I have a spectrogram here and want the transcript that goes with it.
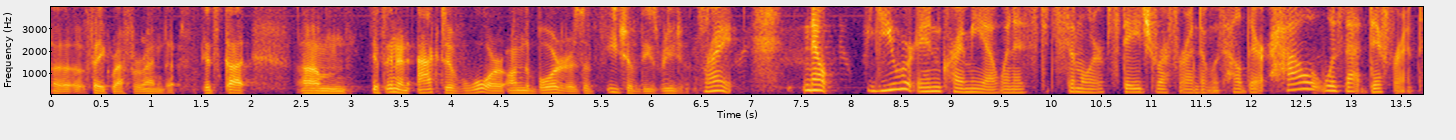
uh, fake referenda. It's got um, it's in an active war on the borders of each of these regions. Right. Now, you were in Crimea when a st- similar staged referendum was held there. How was that different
